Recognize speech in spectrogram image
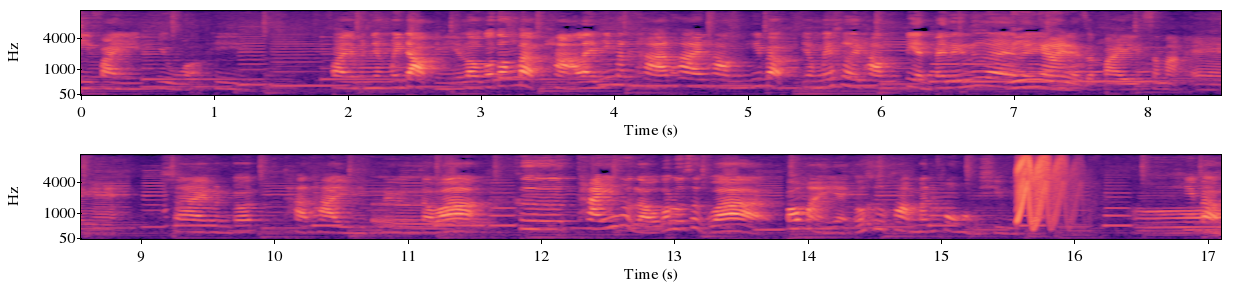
มีไฟอยู่อะพี่ไฟมันยังไม่ดับอย่างนี้เราก็ต้องแบบหาอะไรที่มันท้าทายทำที่แบบยังไม่เคยทำเปลี่ยนไปเรื่อยๆอะไรอนี่ย่างไงเงี้ยเดี๋ยวจะไปสมัครแอร์ไง ใช่มันก็ท้าทายอยู่นิดนึงเออแต่ว่าคือท้ายที่สุดเราก็รู้สึกว่าเป้าหมายใหญ่ก็คือความมั่นคงของชีวิตที่แบบ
